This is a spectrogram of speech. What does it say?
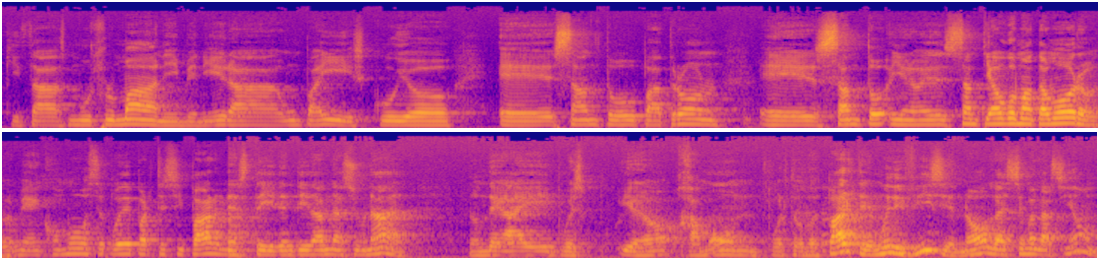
quizás musulmán, y venir a un país cuyo eh, santo patrón, eh, santo, you know, Santiago Matamoros también, cómo se puede participar en esta identidad nacional, donde hay pues you know, jamón por todas partes, es muy difícil, ¿no? La asimilación,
